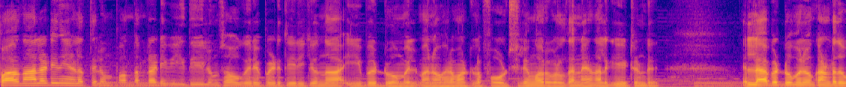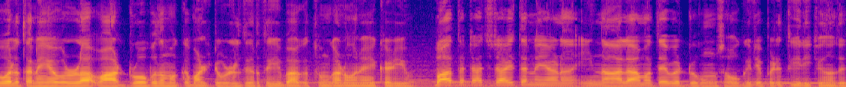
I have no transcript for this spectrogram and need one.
പതിനാലടി നീളത്തിലും പന്ത്രണ്ടടി വീതിയിലും സൗകര്യപ്പെടുത്തിയിരിക്കുന്ന ഈ ബെഡ്റൂമിൽ മനോഹരമായിട്ടുള്ള ഫോൾസ് സീലിംഗ് വറുകൾ തന്നെ നൽകിയിട്ടുണ്ട്. എല്ലാ ബെഡ്റൂമിലും കണ്ടതുപോലെ തന്നെയുള്ള വാർഡ്രോബ് നമുക്ക് മൾട്ടിവുഡിൽ തീർത്ത് ഈ ഭാഗത്തും കാണുവാനായി കഴിയും. ബാത്ത് അറ്റാച്ച്ഡ് ആയി തന്നെയാണ് ഈ നാലാമത്തെ ബെഡ്റൂമും സൗകര്യപ്പെടുത്തിയിരിക്കുന്നത്.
